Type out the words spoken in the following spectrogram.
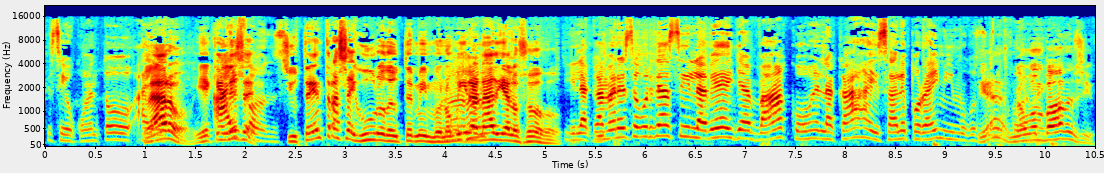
que sé yo cuánto Claro, y es que él dice, iPhones. si usted entra seguro de usted mismo, no mira a nadie a los ojos. Y la cámara de seguridad sí la ve, ella va, coge la caja y sale por ahí mismo. con Yeah, no one bothers you.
